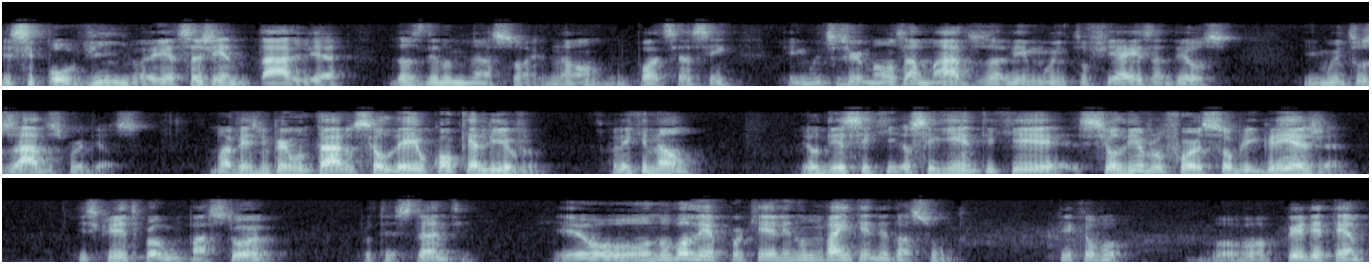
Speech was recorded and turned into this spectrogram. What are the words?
esse povinho aí, essa gentalha das denominações. Não, não pode ser assim. Tem muitos irmãos amados ali, muito fiéis a Deus e muito usados por Deus. Uma vez me perguntaram se eu leio qualquer livro. Falei que não. Eu disse que o seguinte, que se o livro for sobre igreja, escrito por algum pastor protestante, eu não vou ler, porque ele não vai entender do assunto. Por que, que eu vou? vou? vou? perder tempo.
